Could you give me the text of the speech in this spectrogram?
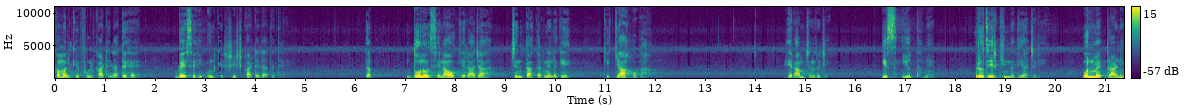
कमल के फूल काटे जाते हैं, वैसे ही उनके शीश काटे जाते थे। तब दोनों सेनाओं के राजा चिंता करने लगे कि क्या होगा। हे रामचंद्र जी, इस युद्ध में रुधिर की नदियाँ चली। उनमें प्राणी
